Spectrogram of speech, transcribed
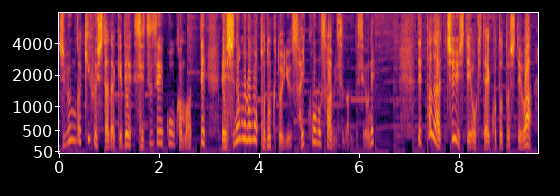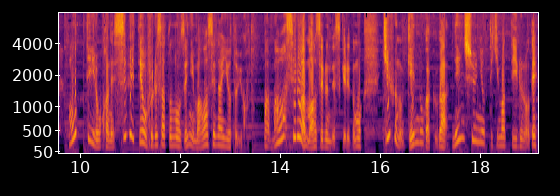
自分が寄付しただけで節税効果もあって、品物も届くという最高のサービスなんですよね。で、ただ注意しておきたいこととしては、持っているお金すべてをふるさと納税に回せないよということ。まあ、回せるは回せるんですけれども、寄付の限度額が年収によって決まっているので、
